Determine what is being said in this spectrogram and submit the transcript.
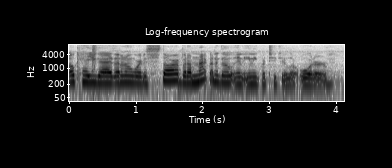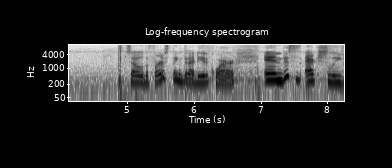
Okay, you guys, I don't know where to start, but I'm not going to go in any particular order. So, the first thing that I did acquire, and this is actually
